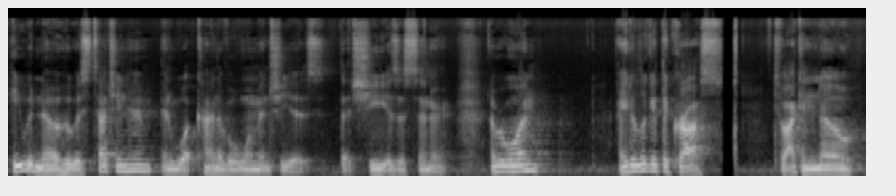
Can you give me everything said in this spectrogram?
he would know who is touching him and what kind of a woman she is, that she is a sinner. Number one, I need to look at the cross so I can know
